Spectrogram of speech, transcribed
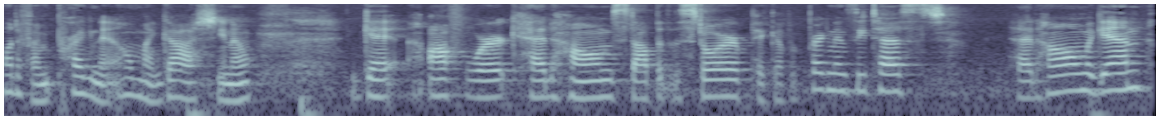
what if I'm pregnant? Oh my gosh, you know. Get off work, head home, stop at the store, pick up a pregnancy test, head home again,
